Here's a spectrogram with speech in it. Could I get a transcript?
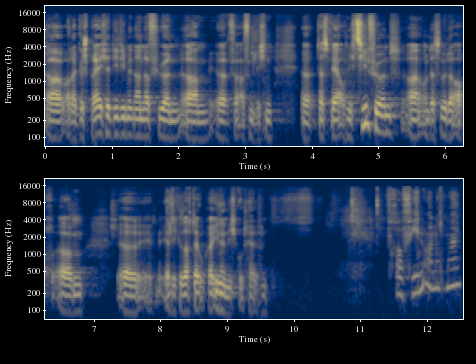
äh, oder Gespräche, die die miteinander führen, ähm, äh, veröffentlichen. Äh, das wäre auch nicht zielführend äh, und das würde auch ähm, äh, ehrlich gesagt der Ukraine nicht gut helfen. Frau Feenohr nochmal.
